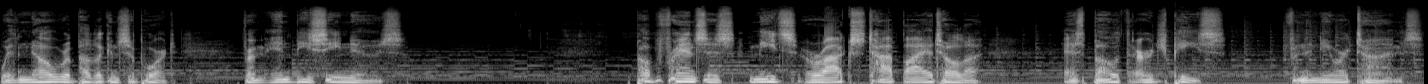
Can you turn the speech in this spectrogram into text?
with no Republican support. From NBC News. Pope Francis meets Iraq's top Ayatollah as both urge peace. From the New York Times.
